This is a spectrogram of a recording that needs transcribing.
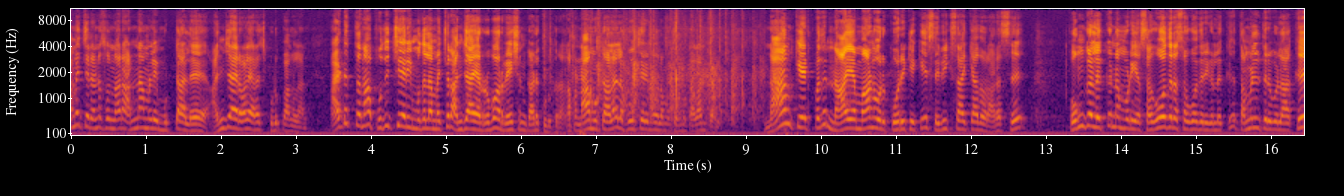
அமைச்சர் என்ன சொன்னார்? அண்ணாமலை முட்டாளு அஞ்சாயிரம் ரூபாய் யாராச்சும் கொடுப்பாங்களான்னு. அடுத்த நாள் புதுச்சேரி முதலமைச்சர் அஞ்சாயிரம் ரூபாய் ஒரு ரேஷன் கார்டு கொடுக்குறார். அப்போ நான் முட்டாளா இல்லை புதுச்சேரி முதலமைச்சர் முட்டாளான்னு தெரியல. நாம் கேட்பது நியாயமான ஒரு கோரிக்கைக்கே செவி சாய்க்காத ஒரு அரசு. பொங்கலுக்கு நம்முடைய சகோதர சகோதரிகளுக்கு தமிழ் திருவிழாக்கு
